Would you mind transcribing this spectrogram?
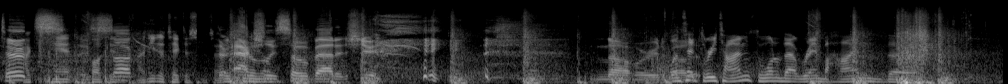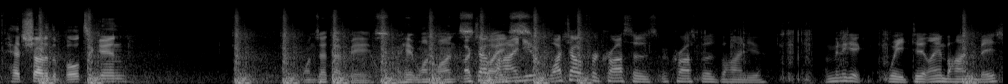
I can't they fucking. suck. I need to take this inside. They're There's two of actually so bad at shooting. Not worried about One's hit it. three times. The one that ran behind the. Headshot of the bolt again. One's at that base. I hit one once. Watch out twice. behind you. Watch out for crossbows. Crossbows behind you. I'm gonna get. Wait, did it land behind the base?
